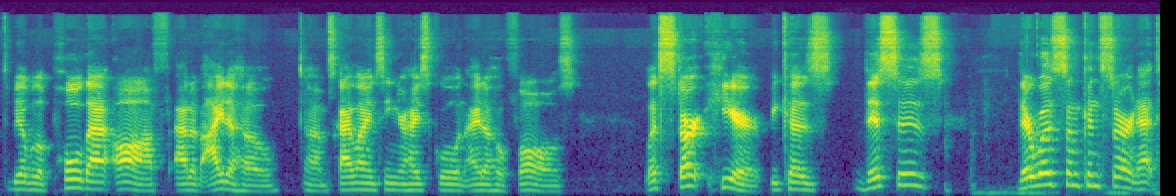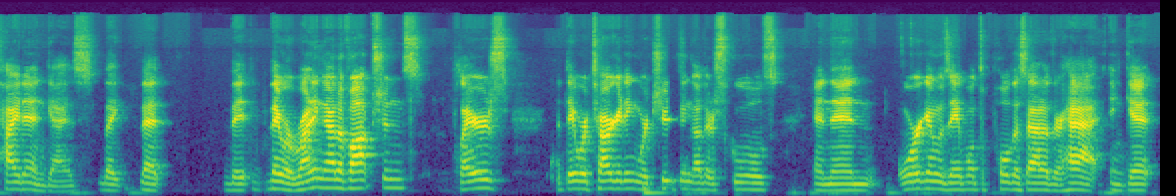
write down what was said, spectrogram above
to be able to pull that off out of Idaho, um, Skyline Senior High School in Idaho Falls. Let's start here because this is there was some concern at tight end, guys, like that they they were running out of options. Players that they were targeting were choosing other schools, and then Oregon was able to pull this out of their hat and get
